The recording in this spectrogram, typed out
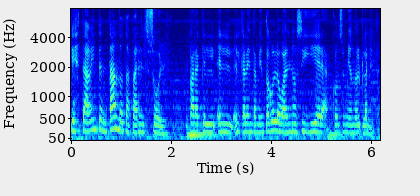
que estaba intentando tapar el sol para que el, calentamiento global no siguiera consumiendo el planeta.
